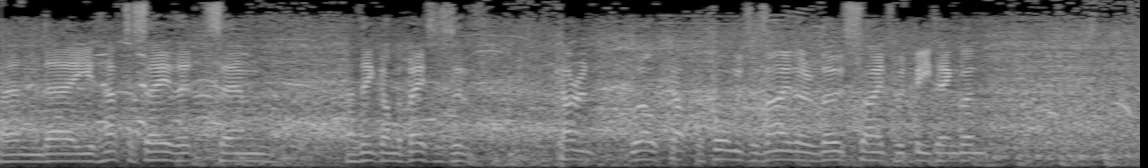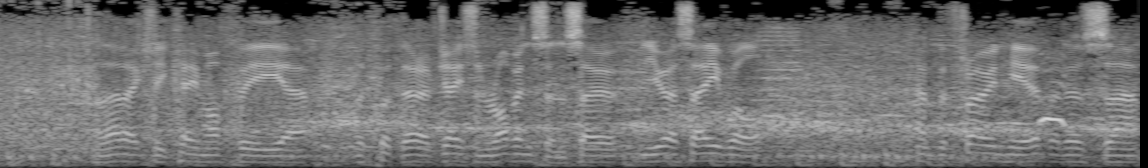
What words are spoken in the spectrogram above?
And uh, you'd have to say that um, I think on the basis of current World Cup performances, either of those sides would beat England. Well, that actually came off the uh, the foot there of Jason Robinson. So the USA will have the throw in here, but as uh,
